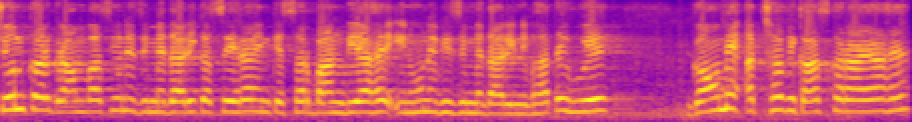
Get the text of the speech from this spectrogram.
चुनकर ग्रामवासियों ने ज़िम्मेदारी का सेहरा इनके सर बाँध दिया है। इन्होंने भी ज़िम्मेदारी निभाते हुए गाँव में अच्छा विकास कराया है।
